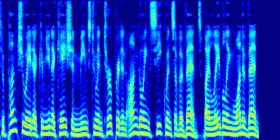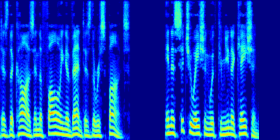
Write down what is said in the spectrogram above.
To punctuate a communication means to interpret an ongoing sequence of events by labeling one event as the cause and the following event as the response. In a situation with communication,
